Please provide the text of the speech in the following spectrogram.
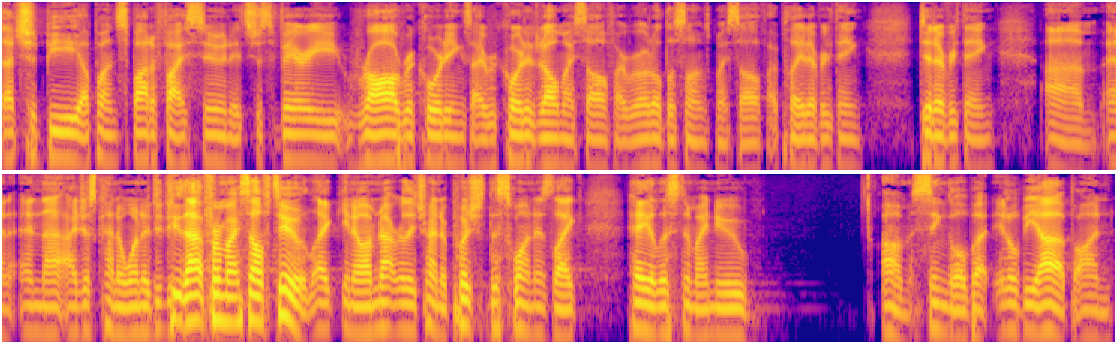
that should be up on Spotify soon. It's just very raw recordings. I recorded it all myself. I wrote all the songs myself. I played everything, did everything, um, and and that, I just kind of wanted to do that for myself too. Like you know, I'm not really trying to push this one as like, hey, listen to my new um, single, but it'll be up on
